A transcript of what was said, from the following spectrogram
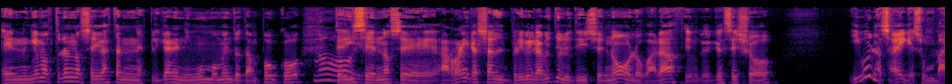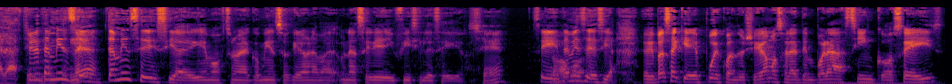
en Game of Thrones no se gastan en explicar en ningún momento tampoco. No, te obvio. dicen, no sé, arranca ya el primer capítulo y te dicen, no, los Baratheon, que qué sé yo. Y bueno, sabés que es un Baratheon, Pero ¿me también se, entendés? también se decía de Game of Thrones al comienzo que era una, una serie difícil de seguir. ¿Sí? Sí, No me también se acuerdo. decía. Lo que pasa es que después, cuando llegamos a la temporada 5 o 6,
